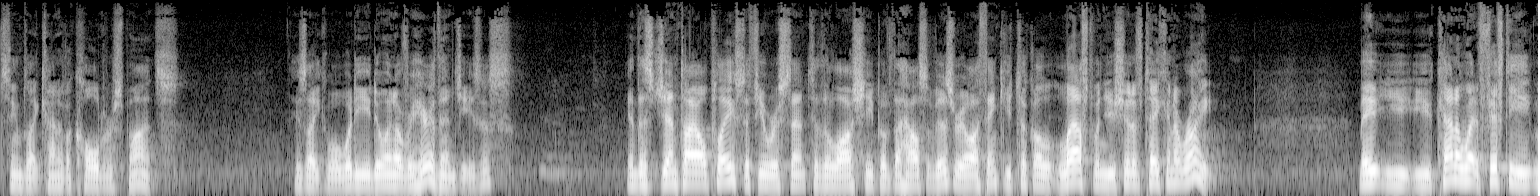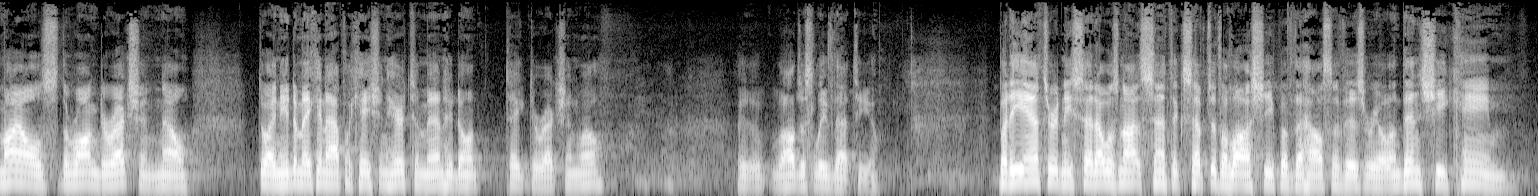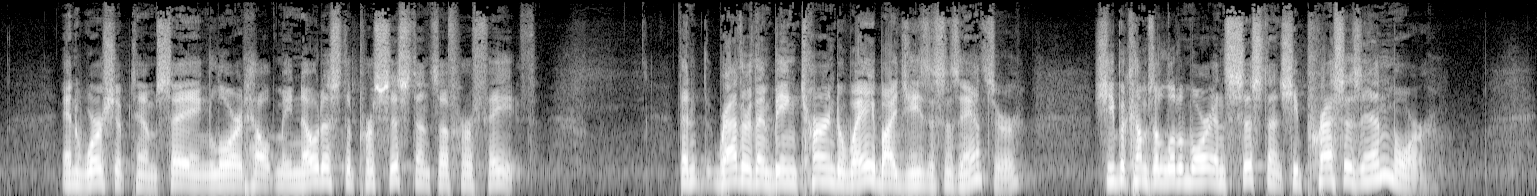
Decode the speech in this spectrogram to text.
Seems like kind of a cold response. He's like, Well, what are you doing over here then, Jesus? In this Gentile place, if you were sent to the lost sheep of the house of Israel, I think you took a left when you should have taken a right. Maybe you, you kind of went 50 miles the wrong direction. Now, do I need to make an application here to men who don't take direction well? I'll just leave that to you. But he answered and he said, I was not sent except to the lost sheep of the house of Israel. And then she came and worshiped him, saying, Lord, help me. Notice the persistence of her faith. Then, rather than being turned away by Jesus' answer, she becomes a little more insistent. She presses in more.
